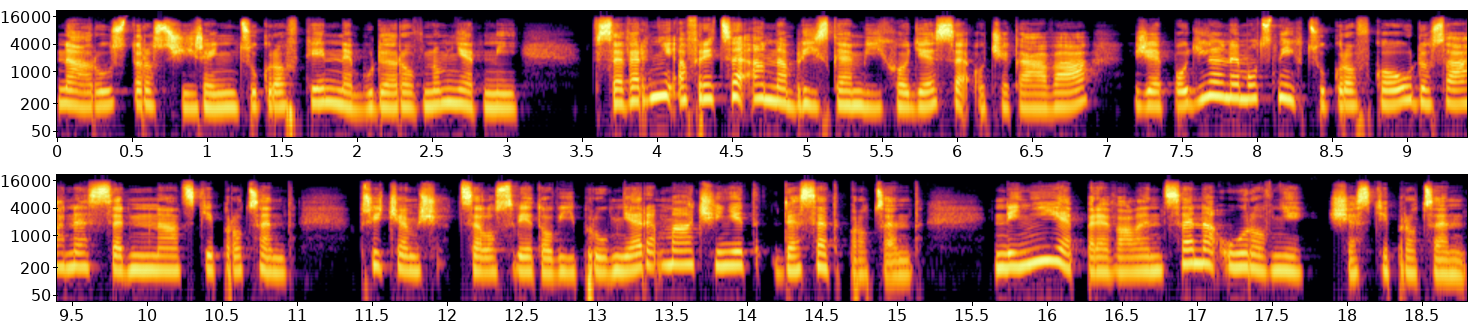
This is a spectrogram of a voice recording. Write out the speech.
Nárůst rozšíření cukrovky nebude rovnoměrný. V severní Africe a na Blízkém východě se očekává, že podíl nemocných cukrovkou dosáhne 17% přičemž celosvětový průměr má činit 10% Nyní je prevalence na úrovni 6%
